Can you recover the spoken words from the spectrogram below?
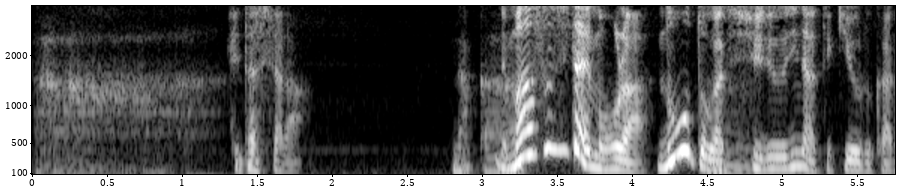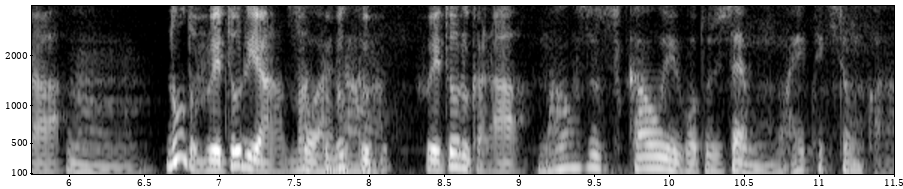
あ下手したら。あ。なんか。で、マウス自体もほら、ノートが主流になってきよるから、うん。ノート増えとるやん。そうやな MacBook 増えとるから、マウス使ういうこと自体ももう減ってきとるのかな。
